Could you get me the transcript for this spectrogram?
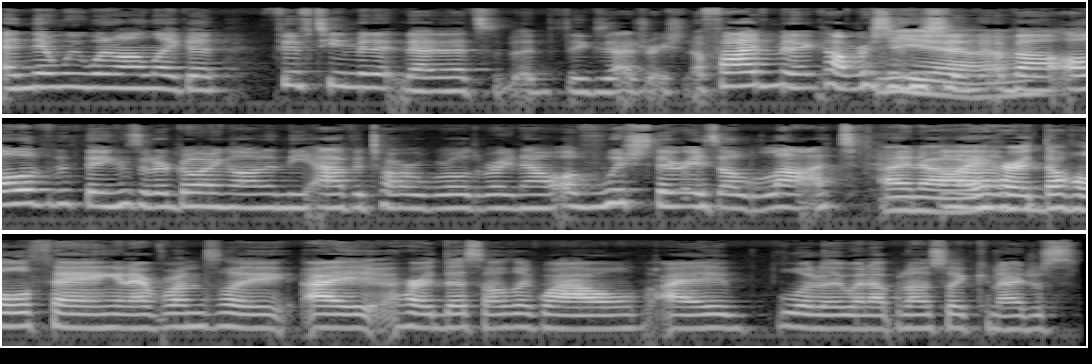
And then we went on like a 15 minute no, that's an exaggeration a five minute conversation Yeah. about all of the things that are going on in the avatar world right now of which there is a lot I know. I Um, heard the whole thing, and everyone's like, I heard this. I was like, wow. I literally went up and I was like, can I just,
